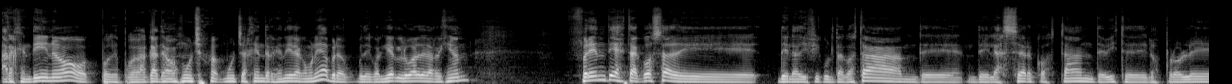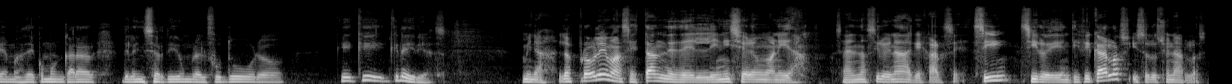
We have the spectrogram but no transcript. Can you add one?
argentino? Porque, porque acá tenemos mucho, mucha gente argentina en la comunidad, pero de cualquier lugar de la región frente a esta cosa de, la dificultad constante, del hacer constante, ¿viste? De los problemas, de cómo encarar, de la incertidumbre del futuro. ¿Qué, le dirías? Mira, los problemas están desde el inicio de la humanidad. O sea, no sirve nada quejarse. Sí, sirve identificarlos y solucionarlos.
